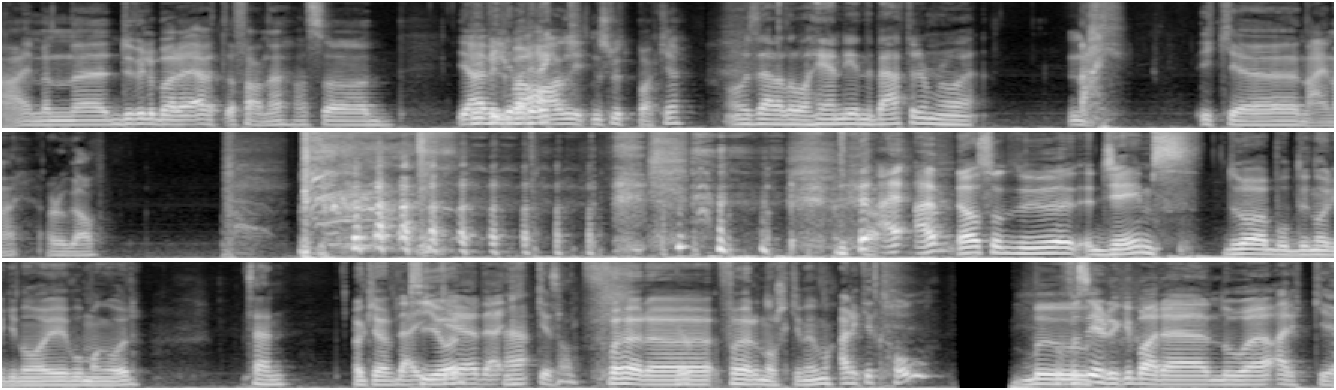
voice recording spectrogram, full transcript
Nei, men uh, du ville bare Jeg vet da faen, jeg. Altså Jeg ville bare bare ha en liten sluttpakke. Oh, was that a little handy in the bathroom or what? Nei. Ikke Nei, nei. Er du gal? I, Ja, så du, James, du har bodd i Norge nå i hvor mange år? ten. Ok, Det er ti år? det er ikke sant. Få høre, høre norsken din, da. Er det ikke tolv? Boo. Hvorfor sier du ikke bare noe erke,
